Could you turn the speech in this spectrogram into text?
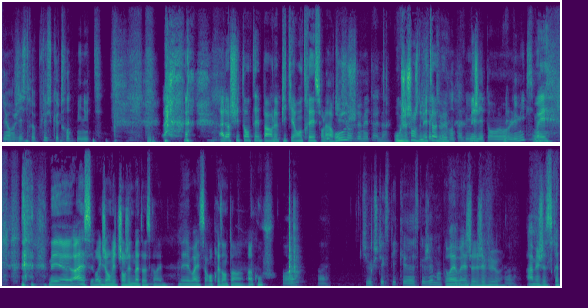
qui enregistre plus que 30 minutes. Alors, je suis tenté par le piqué rentré sur la Ou que Tu rouge changes de méthode. hein. ou que je change de Je sais que méthode. tu veux ouais. rentabiliser Mais je- ton mais- Lumix, mais Oui. mais euh, ah, c'est vrai que j'ai envie de changer de matos quand même. Mais ouais, ça représente un, un coût. ouais, ouais. Tu veux que je t'explique euh, ce que j'ai moi pour Ouais, ouais, j'ai vu. ouais. Ah, mais je serais.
